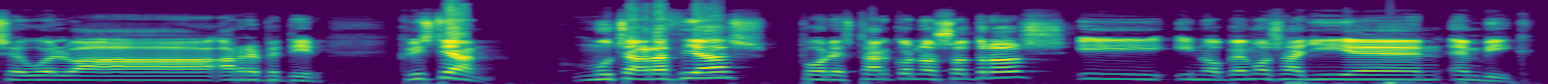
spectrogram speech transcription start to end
se vuelva a, repetir. Cristian, muchas gracias por estar con nosotros y, nos vemos allí en, en Vic.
